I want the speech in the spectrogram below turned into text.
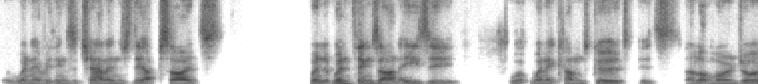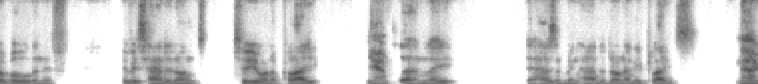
when everything's a challenge, the upsides when when things aren't easy, when it comes good, it's a lot more enjoyable than if if it's handed on to you on a plate. Yeah, and certainly, it hasn't been handed on any plates. No,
